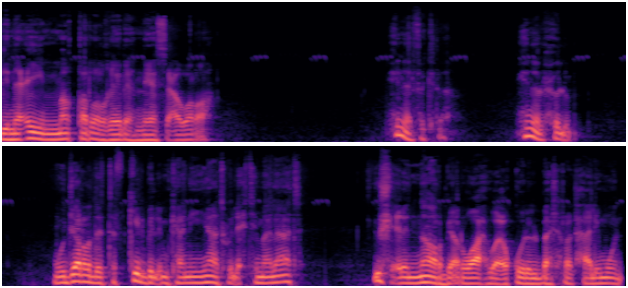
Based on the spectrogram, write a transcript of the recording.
لنعيم ما قرر غيره أن يسعى وراه؟ هنا الفكرة هنا الحلم. مجرد التفكير بالإمكانيات والاحتمالات يشعل النار بأرواح وعقول البشر الحالمون.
